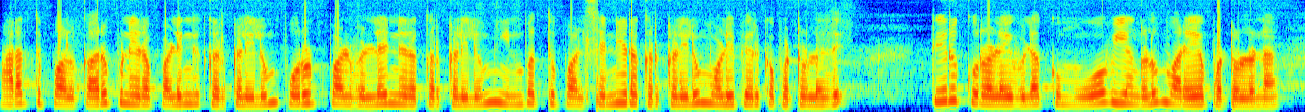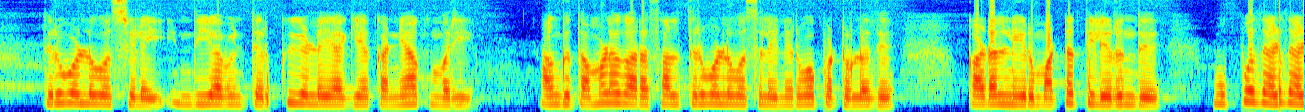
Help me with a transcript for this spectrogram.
அறத்துப்பால் கருப்பு நிற பளிங்கு கற்களிலும் பொருட்பால் வெள்ளை நிற கற்களிலும் இன்பத்துப்பால் செந்நிற கற்களிலும் மொழிபெயர்க்கப்பட்டுள்ளது. திருக்குறளை விளக்கும் ஓவியங்களும் வரையப்பட்டுள்ளன. திருவள்ளுவர் சிலை இந்தியாவின் தெற்கு எல்லையாகிய கன்னியாகுமரி. அங்கு தமிழக அரசால் திருவள்ளுவர் சிலை நிறுவப்பட்டுள்ளது. கடல் நீர் மட்டத்திலிருந்து முப்பது அடி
